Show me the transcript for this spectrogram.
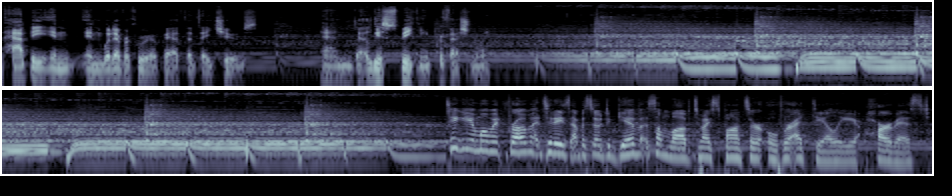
happy in in whatever career path that they choose, and at least speaking professionally. Moment from today's episode to give some love to my sponsor over at Daily Harvest.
